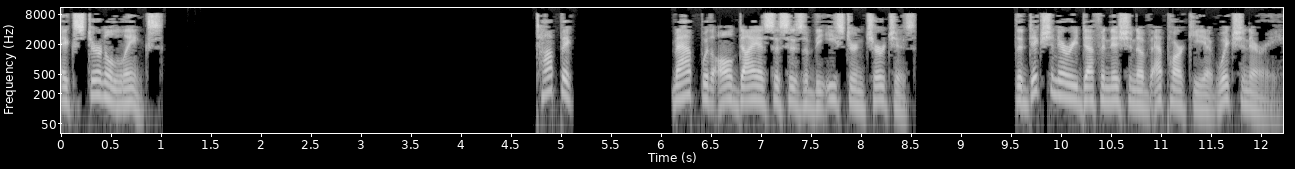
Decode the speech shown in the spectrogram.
External links. Map with all dioceses of the Eastern Churches. The dictionary definition of eparchy at Wiktionary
